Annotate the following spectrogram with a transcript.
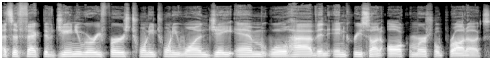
That's effective January 1st, 2021. JM will have an increase on all commercial products.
